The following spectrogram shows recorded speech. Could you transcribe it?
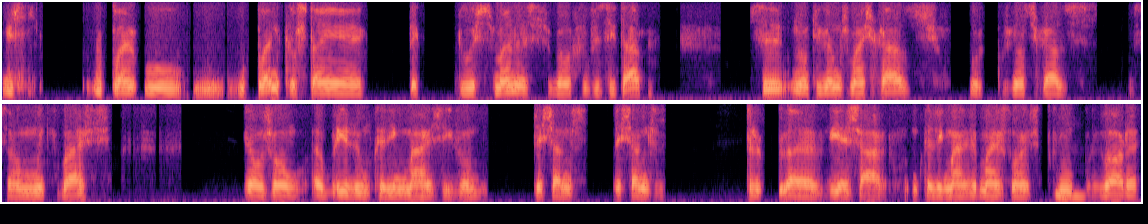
isto, o, plan, o, o, plano que eles têm é de duas semanas vão revisitar. Se não tivermos mais casos, porque os nossos casos são muito baixos. eles vão abrir um bocadinho mais e vão deixar-nos deixar-nos uh, viajar um bocadinho mais, mais longe, porque uhum. por agora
